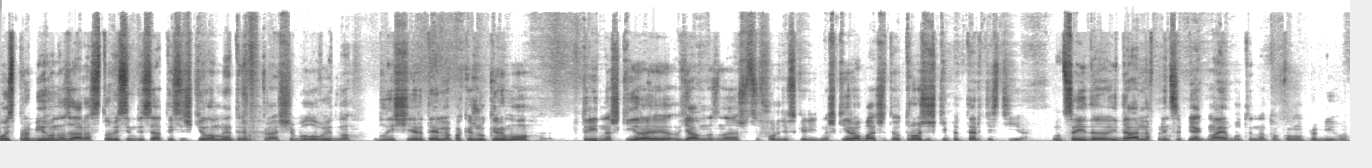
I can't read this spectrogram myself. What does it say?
Ось пробігу на зараз 180 тисяч кілометрів, краще було видно. Ближче і ретельно покажу кермо. Тут рідна шкіра, я явно знаю, що це фордівська рідна шкіра. Бачите, от трошечки підтертість є. Ну, це ідеально, в принципі, як має бути на такому пробігу.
